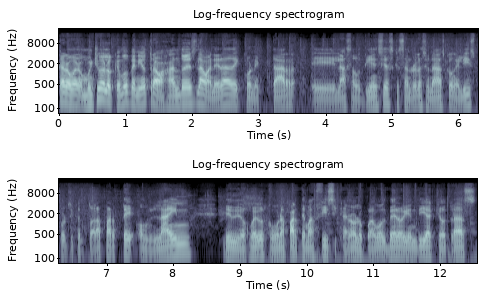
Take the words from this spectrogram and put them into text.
Claro, bueno, mucho de lo que hemos venido trabajando es la manera de conectar eh, las audiencias que están relacionadas con el esports y con toda la parte online de videojuegos con una parte más física, ¿no? Lo podemos ver hoy en día que otras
